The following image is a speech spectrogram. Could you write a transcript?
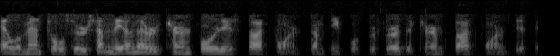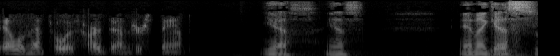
elementals, or some of the other term for it is thought forms. Some people prefer the term thought forms if elemental is hard to understand. Yes, yes. And I guess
